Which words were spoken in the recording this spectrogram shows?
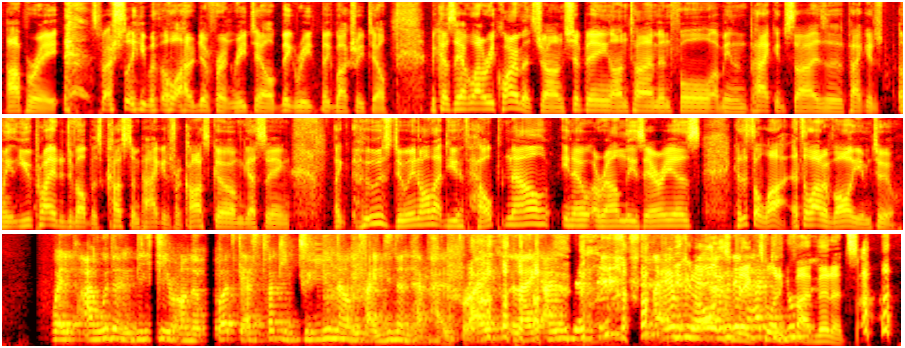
operate, especially with a lot of different retail, big re- big box retail, because they have a lot of requirements, John. Shipping on time, in full. I mean, package sizes, package. I mean, you probably had to develop a custom package for Costco. I'm guessing. Like, who's doing all that? Do you have help now? You know, around these areas because it's a lot. It's a lot of volume too. Well, I wouldn't be here on a podcast talking to you now if I didn't have help, right? like I would have. I you can always make 25 minutes.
